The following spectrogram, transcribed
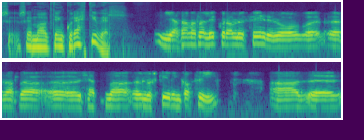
sem að gengur ekki vel? Já, það náttúrulega likur alveg fyrir og er náttúrulega uh, hérna auðvitað skýring á því að uh,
